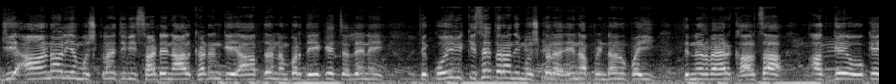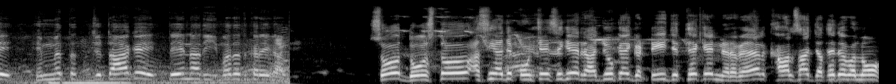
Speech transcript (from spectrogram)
ਜੇ ਆਉਣ ਵਾਲੀਆਂ ਮੁਸ਼ਕਲਾਂ 'ਚ ਵੀ ਸਾਡੇ ਨਾਲ ਖੜਨਗੇ ਆਪ ਦਾ ਨੰਬਰ ਦੇ ਕੇ ਚੱਲੇ ਨੇ। ਤੇ ਕੋਈ ਵੀ ਕਿਸੇ ਤਰ੍ਹਾਂ ਦੀ ਮੁਸ਼ਕਲ ਇਹਨਾਂ ਪਿੰਡਾਂ ਨੂੰ ਪਈ ਤੇ ਨਿਰਵੈਰ ਖਾਲਸਾ ਅੱਗੇ ਹੋ ਕੇ ਹਿੰਮਤ ਜੁਟਾ ਕੇ ਤੇ ਇਹਨਾਂ ਦੀ ਮਦਦ ਕਰੇਗਾ। ਸੋ ਦੋਸਤੋ ਅਸੀਂ ਅੱਜ ਪਹੁੰਚੇ ਸੀਗੇ ਰਾਜੂ ਕੇ ਗੱਟੀ ਜਿੱਥੇ ਕਿ ਨਿਰਵੈਲ ਖਾਲਸਾ ਜਥੇ ਦੇ ਵੱਲੋਂ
